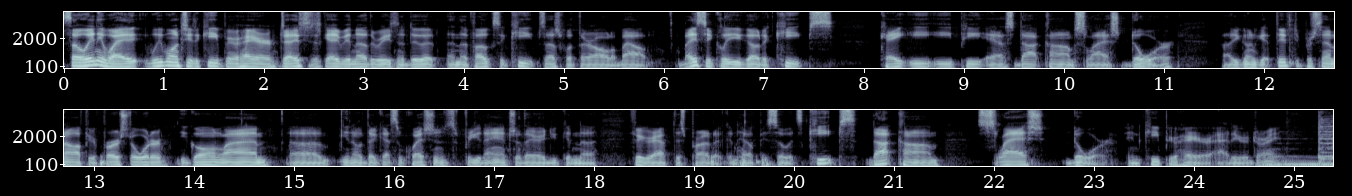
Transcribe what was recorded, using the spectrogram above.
So anyway, we want you to keep your hair. Jase just gave you another reason to do it, and the folks at Keeps, that's what they're all about. Basically, you go to Keeps, K E E P S dot com slash door. Uh, you're going to get 50% off your first order. You go online, uh, you know, they've got some questions for you to answer there, you can uh, figure out if this product can help you. So it's keeps.com slash door, and keep your hair out of your drain.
